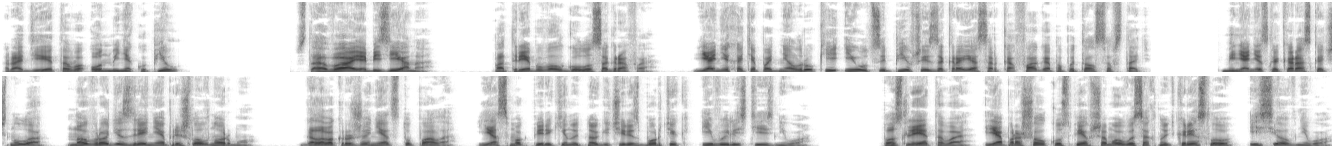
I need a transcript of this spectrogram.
ради этого он меня купил? «Вставай, обезьяна!» — потребовал голос Аграфа. Я нехотя поднял руки и, уцепившись за края саркофага, попытался встать. Меня несколько раз качнуло, но вроде зрение пришло в норму. Головокружение отступало. Я смог перекинуть ноги через бортик и вылезти из него. После этого я прошел к успевшему высохнуть креслу и сел в него.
